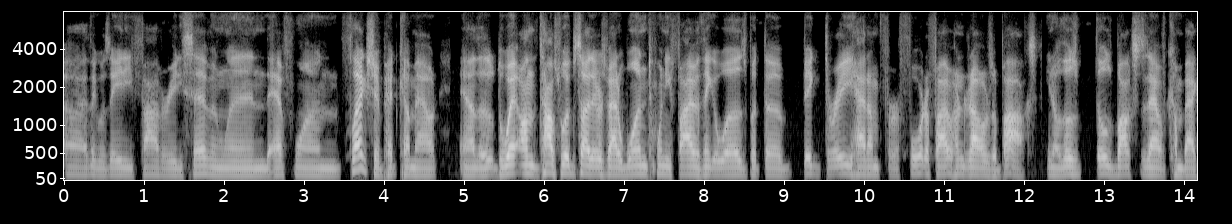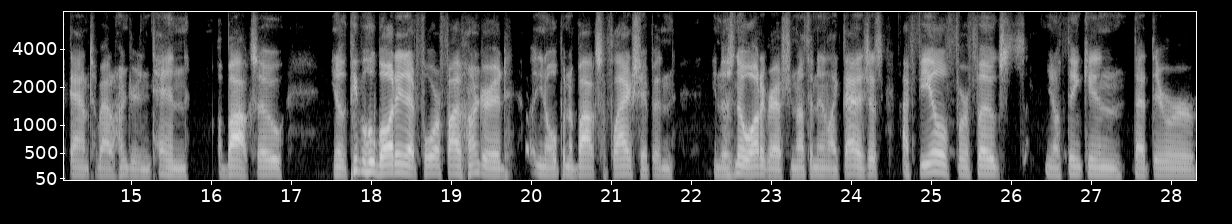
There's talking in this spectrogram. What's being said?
Uh, I think it was 85 or 87 when the F1 flagship had come out. And the, the way on the Topps website, there was about a 125, I think it was, but the big three had them for four to five hundred dollars a box. You know, those those boxes now have come back down to about 110 a box. So, you know, the people who bought in at four or five hundred, you know, open a box of flagship and you know, there's no autographs or nothing in like that. It's just I feel for folks, you know, thinking that they were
